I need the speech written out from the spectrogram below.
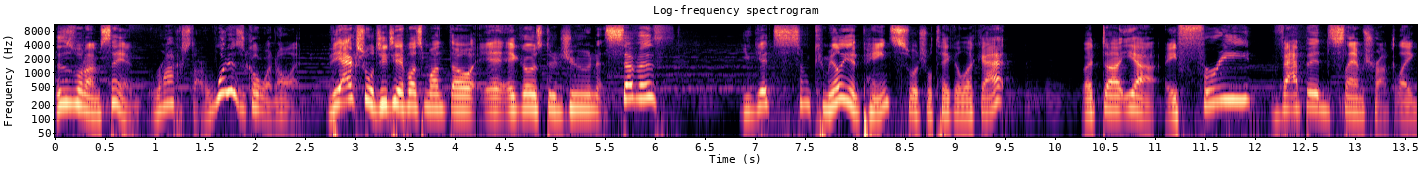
This is what I'm saying. Rockstar, what is going on? The actual GTA Plus month, though, it, it goes through June 7th you get some chameleon paints, which we'll take a look at. But uh, yeah, a free Vapid Slam Truck. Like,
